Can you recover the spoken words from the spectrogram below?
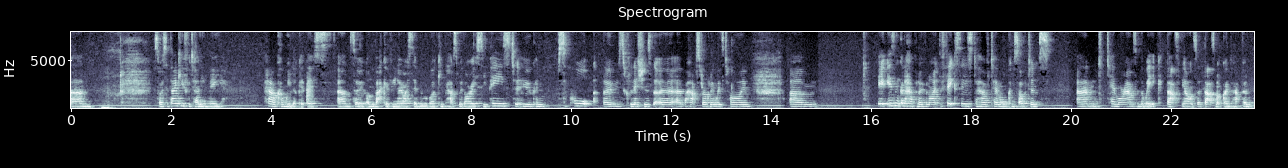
Um, so I said, "Thank you for telling me. How can we look at this?" Um, so on the back of, you know, I said we were working perhaps with our ACPs to, who can support those clinicians that are, are perhaps struggling with time. Um, it isn't going to happen overnight. The fix is to have 10 more consultants and 10 more hours in the week. That's the answer. That's not going to happen.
